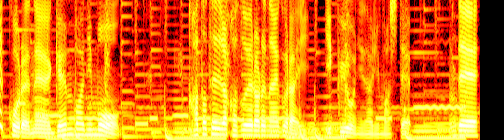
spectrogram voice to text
れこれね現場にもう片手じゃ数えられないぐらい行くようになりまして。で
